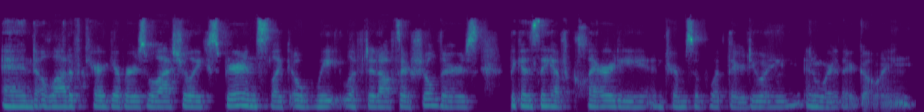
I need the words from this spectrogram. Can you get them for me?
and a lot of caregivers will actually experience like a weight lifted off their shoulders because they have clarity in terms of what they're doing and where they're going.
